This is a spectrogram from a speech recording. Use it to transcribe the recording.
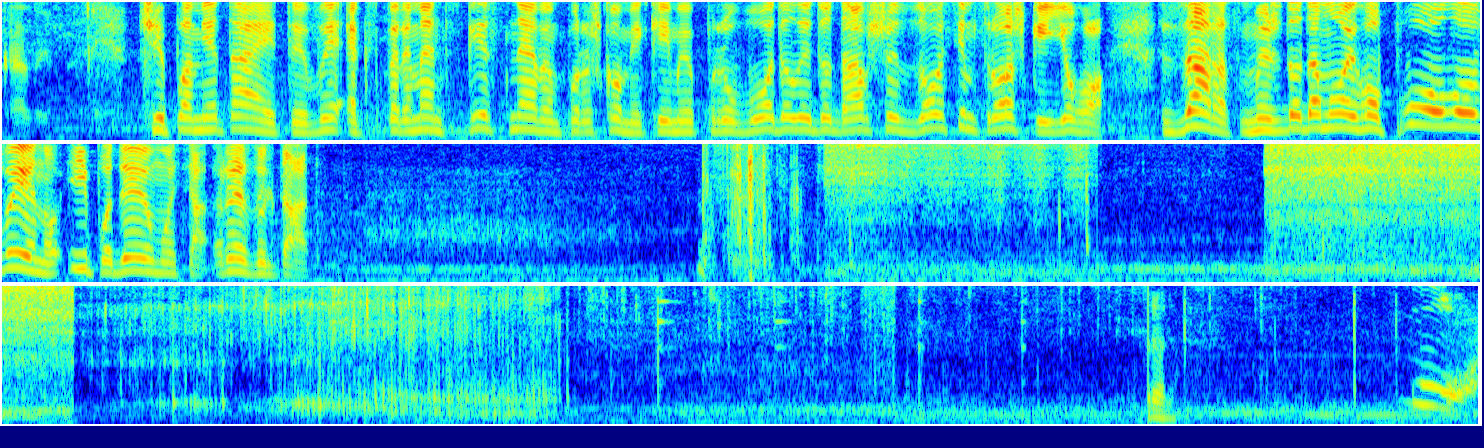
Показуй. Чи пам'ятаєте ви експеримент з кисневим порошком, який ми проводили, додавши зовсім трошки його? Зараз ми ж додамо його половину і подивимося результат. О!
